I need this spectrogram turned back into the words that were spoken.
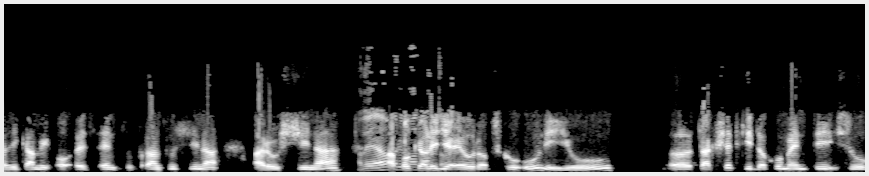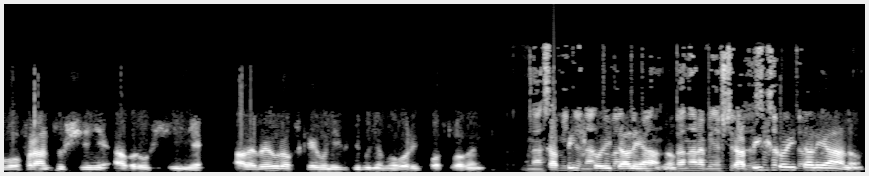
jazykami OSN sú francúzština a ruština. Ja a pokiaľ ide Európsku úniu, e, tak všetky dokumenty sú vo francúzštine a v ruštine. Ale v Európskej únii vždy budem hovoriť po slovensku. Capisco italiano. Pán, pán Arabin, ešte Capisco italiano.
